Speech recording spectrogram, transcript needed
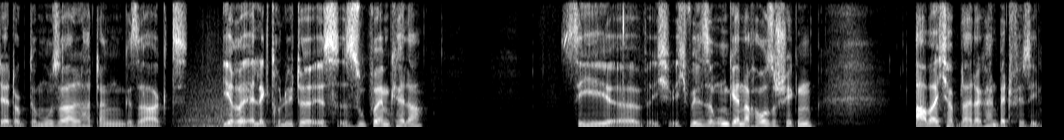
Der Dr. Musal hat dann gesagt, ihre Elektrolyte ist super im Keller. Sie, äh, ich, ich will sie ungern nach Hause schicken. Aber ich habe leider kein Bett für sie.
